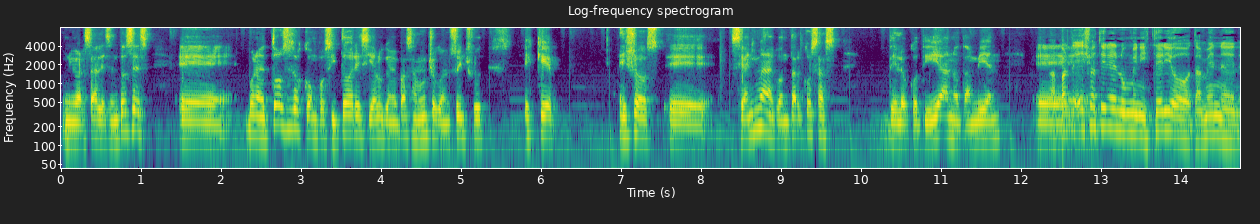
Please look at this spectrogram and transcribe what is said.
universales. Entonces, eh, bueno, de todos esos compositores, y algo que me pasa mucho con Switchfoot, es que ellos eh, se animan a contar cosas de lo cotidiano también, Aparte, eh, ellos tienen un ministerio también, en,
